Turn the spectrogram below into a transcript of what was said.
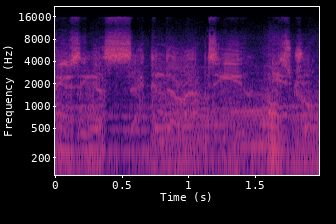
using a second are up to you. He's dropped.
